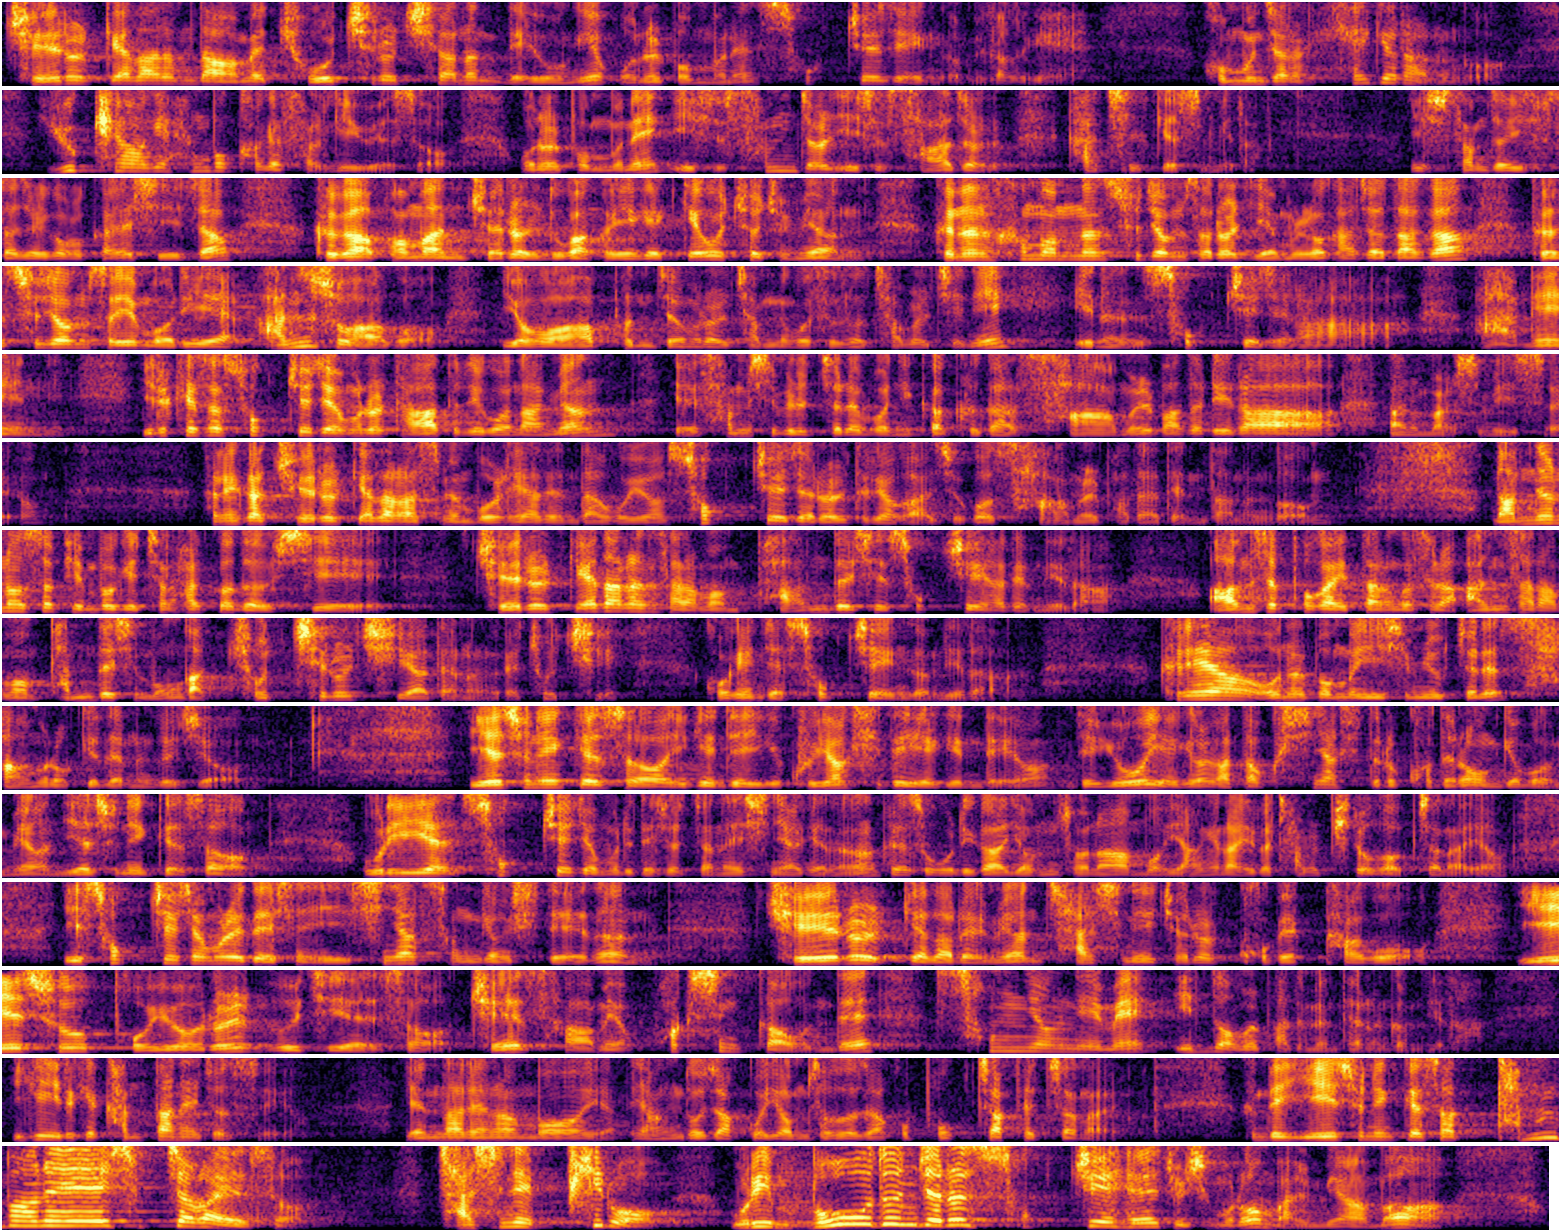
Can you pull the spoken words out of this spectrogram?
죄를 깨달은 다음에 조치를 취하는 내용이 오늘 본문의 속죄제인 겁니다. 그게 그 문제를 해결하는 거. 유쾌하게 행복하게 살기 위해서 오늘 본문의 23절, 24절 같이 읽겠습니다. 23절 24절 읽어볼까요? 시작. 그가 범한 죄를 누가 그에게 깨우쳐 주면 그는 흠없는 수점서를 예물로 가져다가 그 수점서의 머리에 안수하고 여호와 앞 번제물을 잡는 곳에서 잡을지니 이는 속죄제라. 아멘. 이렇게 해서 속죄 제물을 다 드리고 나면 31절에 예, 보니까 그가 사함을 받으리라 라는 말씀이 있어요. 그러니까 죄를 깨달았으면 뭘 해야 된다고요? 속죄제를 드려 가지고 사함을 받아야 된다는 거. 남녀노소 빈부귀천 할 것 없이 죄를 깨달은 사람은 반드시 속죄해야 됩니다. 암세포가 있다는 것을 안 사람은 반드시 뭔가 조치를 취해야 되는 거예요. 조치. 그게 이제 속죄인 겁니다. 그래야 오늘 본문 26절에 사함을 얻게 되는 거죠. 예수님께서 이게 이제 이게 구약 시대 얘기인데요. 이제 요 얘기를 갖다 신약 시대로 그대로 옮겨 보면 예수님께서 우리의 속죄 제물이 되셨잖아요. 신약에는. 그래서 우리가 염소나 뭐 양이나 이거 잡을 필요가 없잖아요. 이 속죄 제물에 대신 이 신약 성경 시대에는 죄를 깨달으면 자신의 죄를 고백하고 예수 보혈을 의지해서 죄 사함의 확신 가운데 성령님의 인도함을 받으면 되는 겁니다. 이게 이렇게 간단해졌어요. 옛날에는 뭐 양도 잡고 염소도 잡고 복잡했잖아요. 근데 예수님께서 단번에 십자가에서 자신의 피로 우리 모든 죄를 속죄해 주심으로 말미암아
